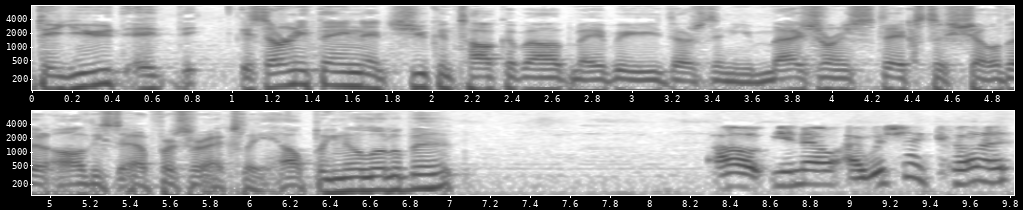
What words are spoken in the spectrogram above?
Do you? It, is there anything that you can talk about? Maybe there's any measuring sticks to show that all these efforts are actually helping a little bit. Oh, you know, I wish I could.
